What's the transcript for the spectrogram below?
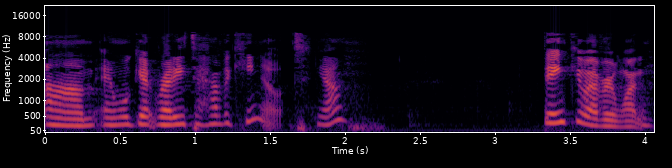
um, and we'll get ready to have a keynote. Yeah. Thank you, everyone.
